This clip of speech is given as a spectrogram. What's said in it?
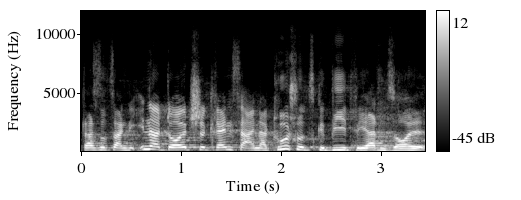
dass sozusagen die innerdeutsche Grenze ein Naturschutzgebiet werden soll,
